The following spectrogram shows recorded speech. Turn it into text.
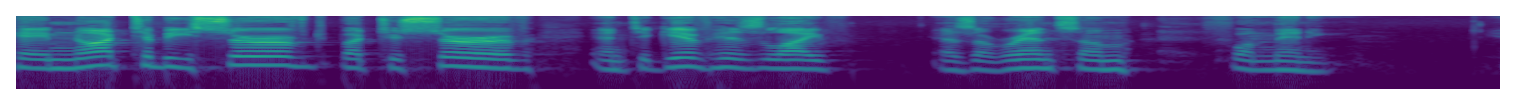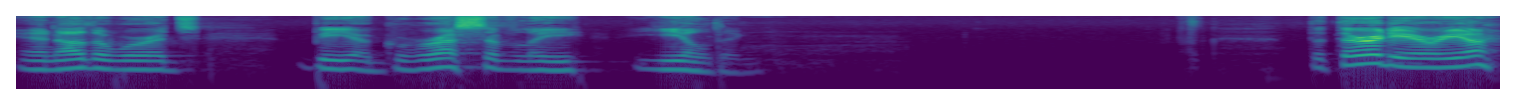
came not to be served, but to serve and to give his life as a ransom for many. In other words, be aggressively yielding. The third area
